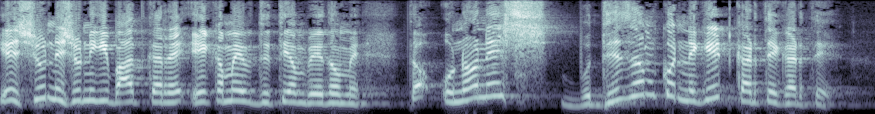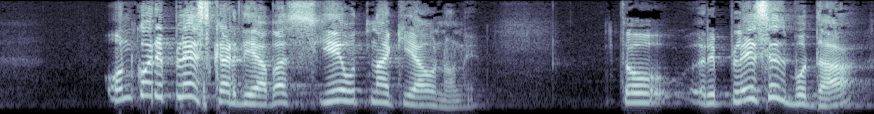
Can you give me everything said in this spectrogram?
ये शून्य शून्य की बात कर रहे एकमेव द्वितीय वेदों में। तो उन्होंने बुद्धिज्म को निगेट करते करते उनको रिप्लेस कर दिया। बस ये उतना किया उन्होंने। तो replaces Buddha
